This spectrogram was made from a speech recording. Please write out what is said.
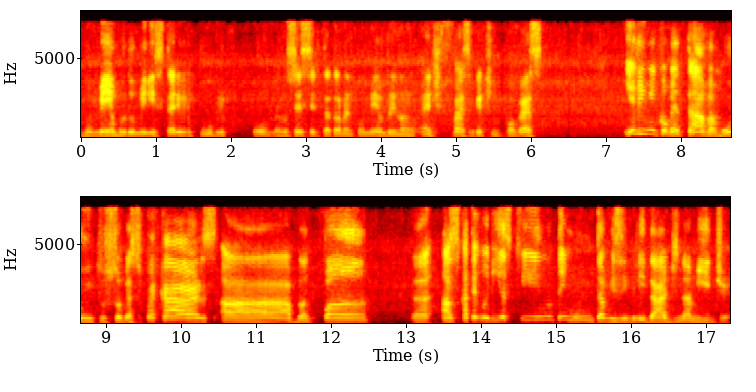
membro do Ministério Público. Ou, eu não sei se ele está trabalhando como membro, não, a gente faz porque a gente conversa. E ele me comentava muito sobre a Supercars, a Blank Pan, uh, as categorias que não tem muita visibilidade na mídia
